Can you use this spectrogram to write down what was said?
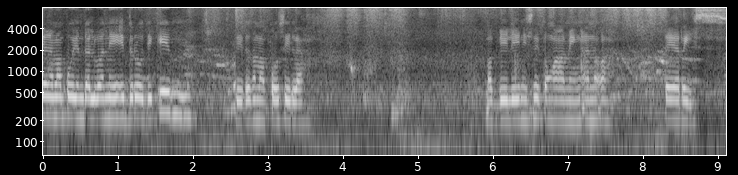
Yan naman po yung dalawa ni Idrodi Kim. Dito naman po sila. Maglilinis nitong aming ano ah, terrace.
